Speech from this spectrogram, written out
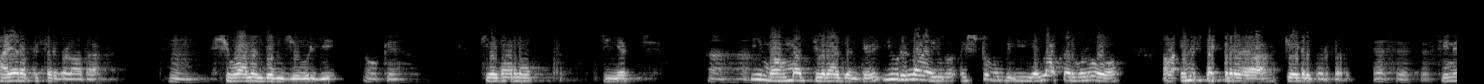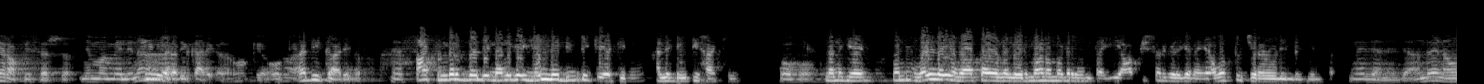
ಹೈಯರ್ ಆಫೀಸರ್ಗಳಾದ ಹ್ಮ್. ಶಿವಾನಂದ್ ಎಂ ಅವರಿಗೆ ಓಕೆ ಕೇದಾರ್ನಾಥ್ ಜಿ ಎಚ್ ಈ ಮೊಹಮ್ಮದ್ ಸಿರಾಜ್ ಅಂತೇಳಿ ಇವರೆಲ್ಲ ಇವ್ರು ಇಷ್ಟು ಒಂದು ಈ ಎಲ್ಲಾ ಸರ್ಗಳು ಇನ್ಸ್ಪೆಕ್ಟರ್ ಕೇಡರ್ದವ್ರು ಸರ್ ಸೀನಿಯರ್ ಆಫೀಸರ್ಸ್ ನಿಮ್ಮ ಮೇಲಿನ ಅಧಿಕಾರಿಗಳು. ಓಕೆ ಓಕೆ ಅಧಿಕಾರಿಗಳು. ಆ ಸಂದರ್ಭದಲ್ಲಿ ನನಗೆ ಎಲ್ಲಿ ಡ್ಯೂಟಿ ಕೇಳ್ತೀನಿ ಅಲ್ಲಿ ಡ್ಯೂಟಿ ಹಾಕಿ. ನನಗೆ ಒಂದು ಒಳ್ಳೆಯ ವಾತಾವರಣ ನಿರ್ಮಾಣ ಮಾಡಿರುವಂತ ಈ ಆಫೀಸರ್ ಗಳಿಗೆ ನಾ ಯಾವತ್ತೂ ಸರ್ ನಿಜ ನಿಜ. ಅಂದ್ರೆ ನಾವು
